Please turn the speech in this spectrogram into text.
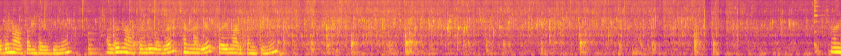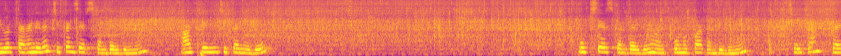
ಅದನ್ನು ಹಾಕೊತ ಇದ್ದೀನಿ. ಅದನ್ನು ಹಾಕೊಂಡು ಇವಾಗ ಚೆನ್ನಾಗಿ ಫ್ರೈ ಮಾಡ್ಕೊತೀನಿ. ನಾನು ಇವಾಗ ತಗೊಂಡಿರೋ ಚಿಕನ್ ಸೇರಿಸ್ಕೊತ ಇದ್ದೀನಿ. ಹಾಫ್ ಕೆ ಜಿ ಚಿಕನ್ ಇದು. ಉಪ್ಪು ಸೇರಿಸ್ಕೊತ ಇದ್ದೀನಿ, ಒಂದು ಸ್ಪೂನ್ ಉಪ್ಪು ಹಾಕೊತಿದ್ದೀನಿ ಸ್ವಲ್ಪ ಫ್ರೈ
